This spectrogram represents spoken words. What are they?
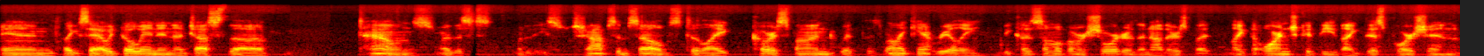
And like I say, I would go in and adjust the towns or this what are these shops themselves to like correspond with this. Well, I can't really because some of them are shorter than others, but like the orange could be like this portion, the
